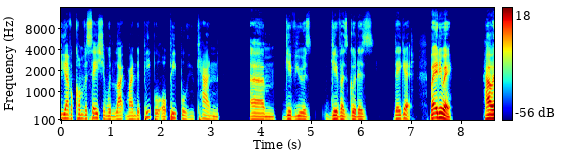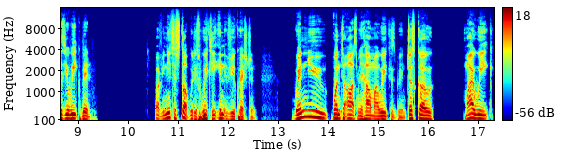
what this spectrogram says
you have a conversation with like-minded people or people who can um give you as give as good as they get. But anyway, how has your week been? But you need to stop with this weekly interview question. When you want to ask me how my week has been, just go, my week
